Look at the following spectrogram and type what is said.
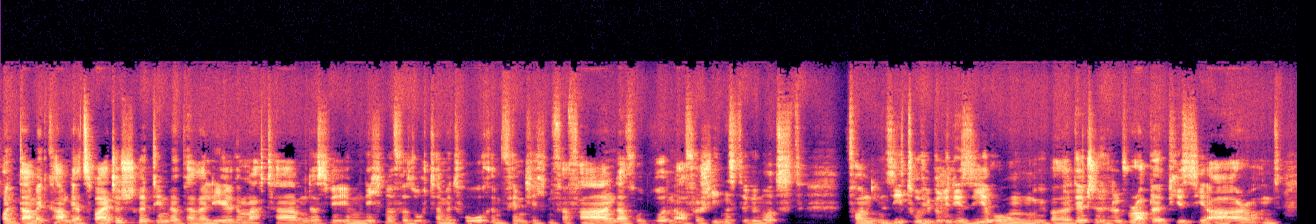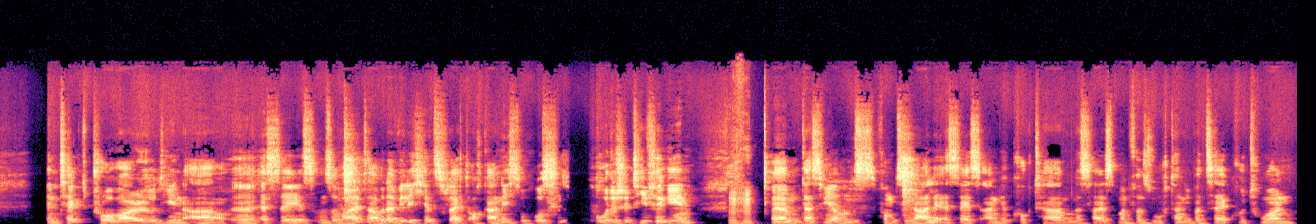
Und damit kam der zweite Schritt, den wir parallel gemacht haben, dass wir eben nicht nur versucht haben mit hochempfindlichen Verfahren, da wurden auch verschiedenste genutzt, von In-situ-Hybridisierung über Digital Droplet PCR und Intact Proviral DNA äh, Assays und so weiter. Aber da will ich jetzt vielleicht auch gar nicht so groß in methodische Tiefe gehen, mhm. ähm, dass wir uns funktionale Assays angeguckt haben. Das heißt, man versucht dann über Zellkulturen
